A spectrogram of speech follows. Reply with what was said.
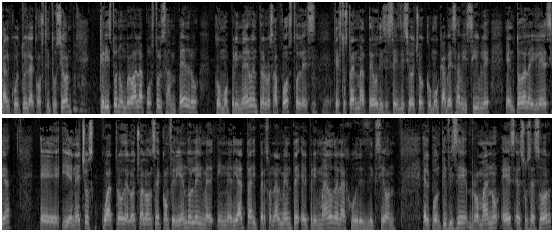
al culto y la constitución. Cristo nombró al apóstol San Pedro como primero entre los apóstoles, que esto está en Mateo 16, 18, como cabeza visible en toda la iglesia, eh, y en Hechos 4 del 8 al 11, confiriéndole inme- inmediata y personalmente el primado de la jurisdicción. El pontífice romano es el sucesor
